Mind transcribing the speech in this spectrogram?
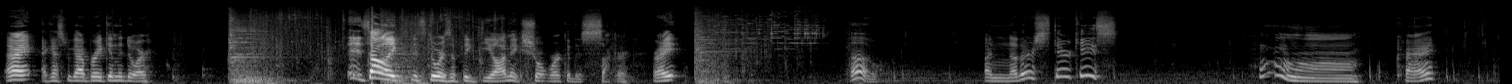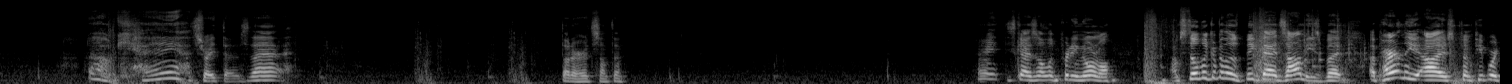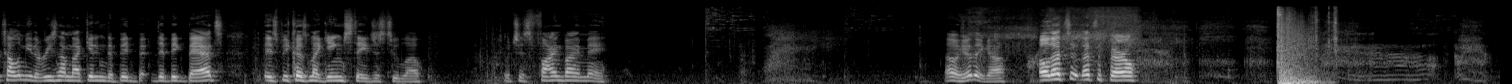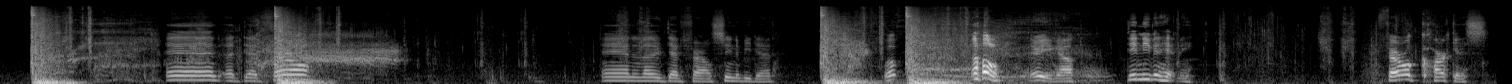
All right. I guess we gotta break in the door it's not like this door is a big deal. I make short work of this sucker, right? Oh. Another staircase? Hmm. Okay. Okay. That's right, that was that. Thought I heard something. Alright, these guys all look pretty normal. I'm still looking for those big bad zombies, but apparently uh, some people were telling me the reason I'm not getting the big the big bads is because my game stage is too low, which is fine by me. Oh, here they go. Oh, that's it. That's a feral. And a dead feral. And another dead feral, soon to be dead. Whoop. Oh, there you go. Didn't even hit me. Feral carcass.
